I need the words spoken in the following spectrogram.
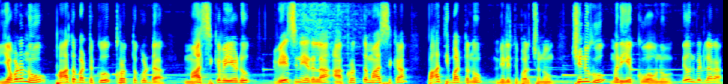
ఎవడును పాత బట్టకు క్రొత్త గుడ్డ మాసిక వేయడు. వేసిన ఎడల ఆ క్రొత్త మాసిక పాతి బట్టను వెలితిపరచును. చినుగు మరి ఎక్కువవును. దేవుని బిడ్డలారా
